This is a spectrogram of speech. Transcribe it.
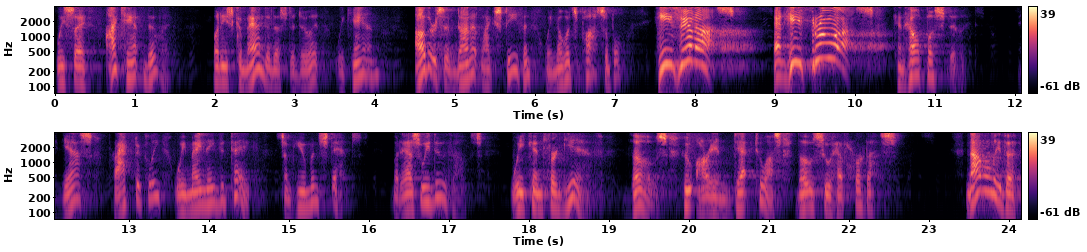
we say, I can't do it. But He's commanded us to do it. We can. Others have done it, like Stephen. We know it's possible. He's in us. And He through us can help us do it. And yes, practically, we may need to take some human steps. But as we do those, we can forgive those who are in debt to us, those who have hurt us. Not only the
